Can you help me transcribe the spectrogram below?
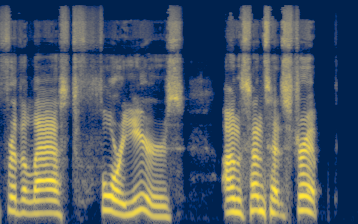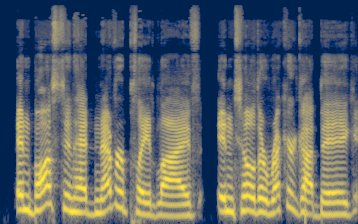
for the last four years on the Sunset Strip. And Boston had never played live until their record got big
